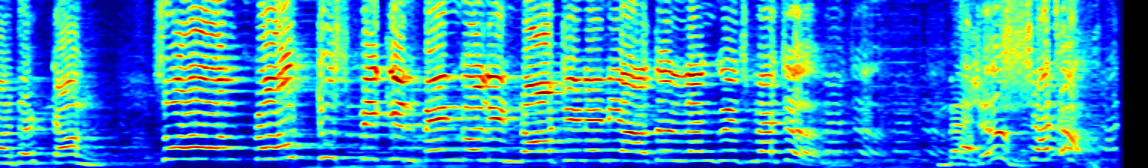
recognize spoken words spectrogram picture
mother tongue. So I am proud to speak in Bengali, not in any other language matter. Madam, oh, shut up.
